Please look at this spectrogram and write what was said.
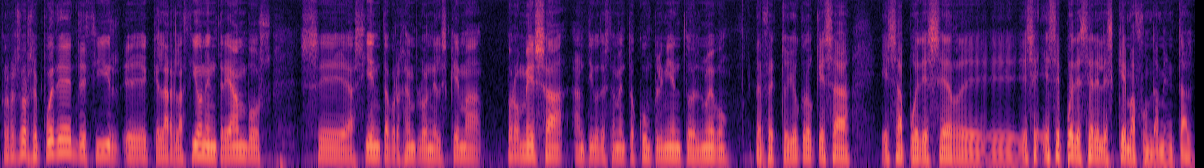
Profesor, ¿se puede decir eh, que la relación entre ambos se asienta, por ejemplo, en el esquema promesa, Antiguo Testamento, cumplimiento del Nuevo? Perfecto, yo creo que esa, esa puede ser, eh, ese, ese puede ser el esquema fundamental,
